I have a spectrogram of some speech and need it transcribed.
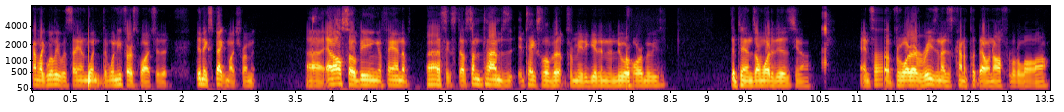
Kind of like Willie was saying when when he first watched it, didn't expect much from it. Uh, and also being a fan of classic stuff, sometimes it takes a little bit for me to get into newer horror movies. Depends on what it is, you know. And so for whatever reason, I just kind of put that one off for a little while.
